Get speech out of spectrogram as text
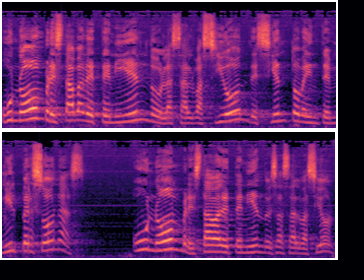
un hombre estaba deteniendo la salvación de 120 mil personas. Un hombre estaba deteniendo esa salvación.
